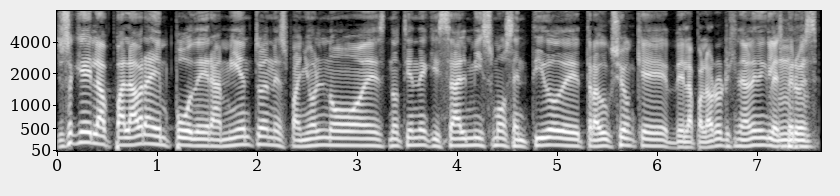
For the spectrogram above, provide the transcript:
Yo sé que la palabra empoderamiento en español no, es, no tiene quizá el mismo sentido de traducción que de la palabra original en inglés, pero es,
